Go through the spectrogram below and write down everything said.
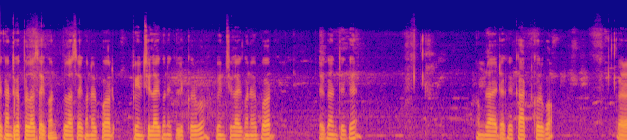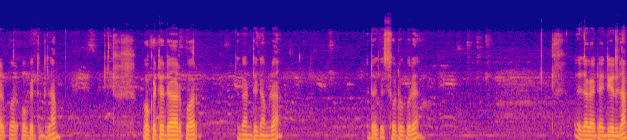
এখান থেকে প্লাস আইকন প্লাস আইকনের পর পেন্সিল আইকনে ক্লিক করব। পেন্সিল আইকনের পর এখান থেকে আমরা এটাকে কাট করব। করার পর ওকেতে দিলাম। ওকেতে দেওয়ার পর এখান থেকে আমরা এটাকে ছোট করে এই জায়গাটায় দিয়ে দিলাম।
